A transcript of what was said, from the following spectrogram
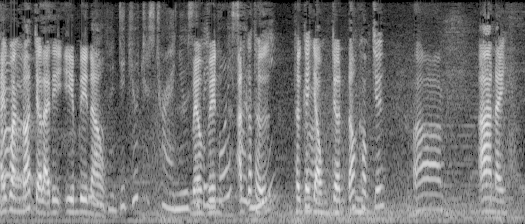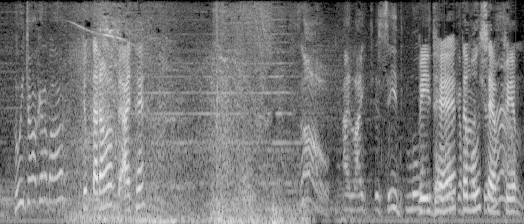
Hãy quăng nó trở lại đi, im đi nào. Melvin, anh có thử thử cái giọng trên đó không chứ? Uh, À này, who we talking about? chúng ta nói về ai thế? So, I like to see the movie Vì thế tôi muốn xem phim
